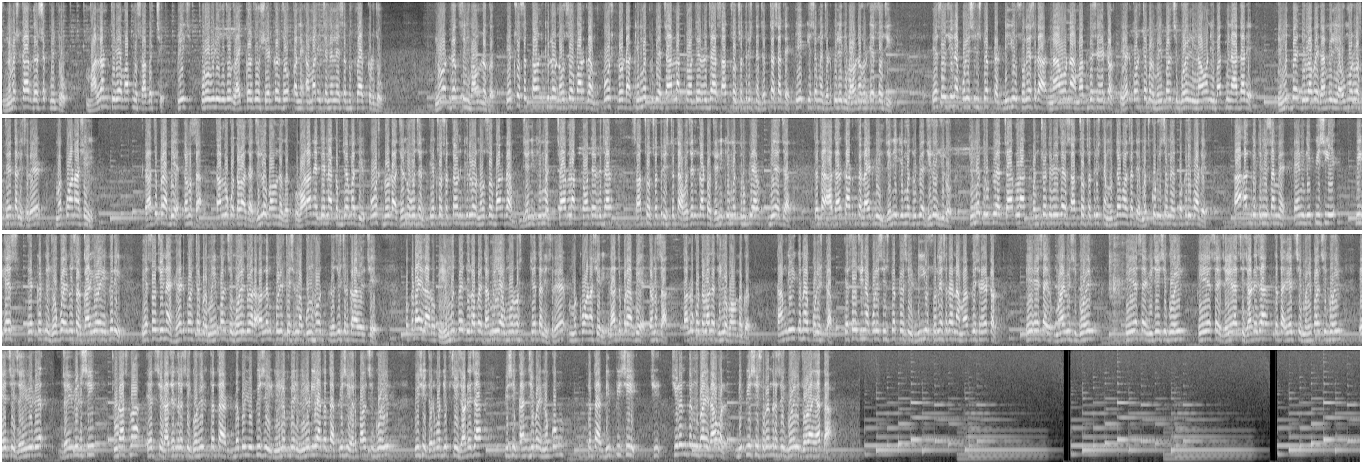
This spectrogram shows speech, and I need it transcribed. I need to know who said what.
Speaker 1: નમસ્કાર દર્શક મિત્રો, માલણ તિરેમ આપનું સ્વાગત છે. પ્લીઝ પૂરો વીડિયો જોજો લાઇક કરજો, શેર કરજો અને અમારી ચેનલને સબસ્ક્રાઇબ કરજો. નો ડ્રગ્સ ઇન ભાવનગર, એકસો સત્તાવન કિલો નવસો બાર ગ્રામ પોસ્ટ ડોડા કિંમત રૂપિયા ચાર લાખ તોતેર હજાર સાતસો છત્રીસના જથ્થા સાથે એક ઇસમને ઝડપી લીધી Bhavnagar SOG. એસઓજીના police inspector D U Sunesara નાઓના માર્ગદર્શન હેઠળ હેડ કોન્સ્ટેબલ મહિપાલસિંહ ગોહિલ નાઓની બાતમીના આધારે હિંમતભાઈ દુલાભાઈ ધામેલિયા ઉંમર વર્ષ તેતાલીસ, રે મકવાણા શેરી. રાજપરા બે, તણસા તાલુકો તળાજા, જિલ્લો ભાવનગર. વાળાને તેના કબજામાંથી પોસ્ટ ડોડા જેનું વજન એકસો સત્તાવન કિલો નવસો બાર ગ્રામ, જેની કિંમત ચાર લાખ તોતેર હજાર સાતસો છત્રીસ તથા વજન કાંટો જેની કિંમત રૂપિયા બે હજાર તથા આધાર કાર્ડ તથા લાઇટ બિલ જેની કિંમત રૂપિયા જીરો જીરો કિંમત રૂપિયા ચાર લાખ પંચોતેર હજાર સાતસો છત્રીસના મુદ્દામાલ સાથે મજકૂર ઇસમને પકડી પાડે. આ અંગે તેની સામે એનડીપીસી પીએસ એકટની જોગવાઈ અનુસાર કાર્યવાહી કરી એસઓજીના હેડ કોન્સ્ટેબલ મહિપાલસિંહ ગોયલ દ્વારા અલંગ પોલીસ સ્ટેશનમાં ગુન્હો રજિસ્ટર કરાવેલ છે. પકડાયેલ આરોપી હિંમતભાઈ દુલાભાઈ ધામિલિયા ઉંમર તેતાલીસ રે મકવાણા શેરી, રાજપરા બે, તણસા તાલુકો તળાજા, જિલ્લો ભાવનગર. કામગીરી કરનાર police staff, એસઓજીના police inspector Shri D U સોનેસરાના માર્ગદર્શન હેઠળ ASI Mahavirsinh Gohil ASI Vijaysinh Gohil ASI Jayrajsinh Jadeja તથા HC Mahipalsinh Gohil HC Jayveer, Jayveersinh Chudasama HC Rajendrasinh Gohil તથા ડબલ્યુપીસી નીલમબેન વિરડિયા તથા પીસી હરપાલસિંહ ગોહિલ પીસી ધર્મદીપસિંહ જાડેજા પીસી કાનજીભાઈ નકુમ તથા ડીપીસી ચિરંતનભાઈ રાવલ ડીપીસી સુરેન્દ્રસિંહ ગોહિલ જોડાયા હતા.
